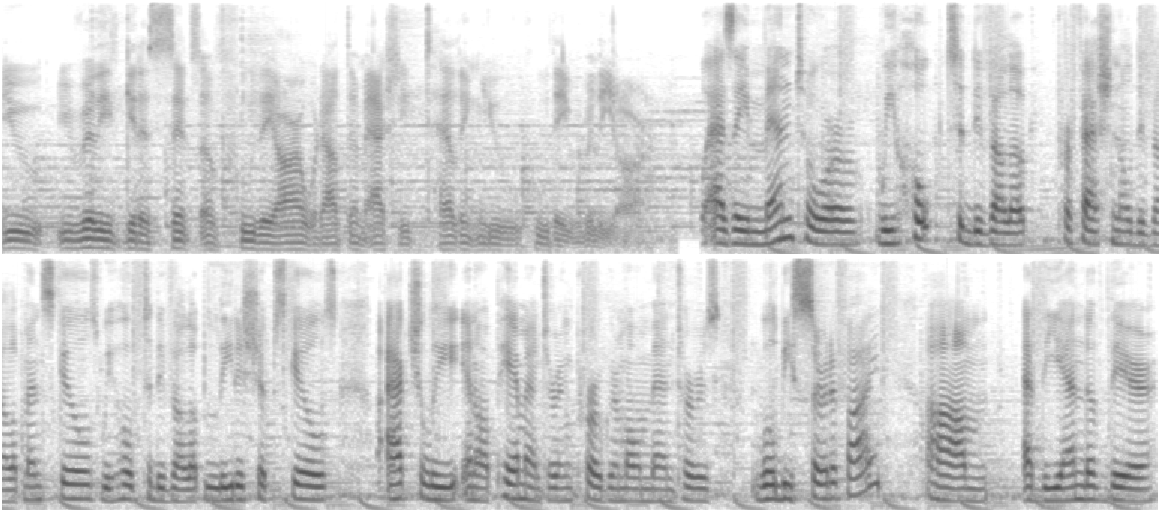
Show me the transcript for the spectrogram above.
you you really get a sense of who they are without them actually telling you who they really are. As a mentor, we hope to develop professional development skills. We hope to develop leadership skills. Actually, in our peer mentoring program, our mentors will be certified um, at the end of their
